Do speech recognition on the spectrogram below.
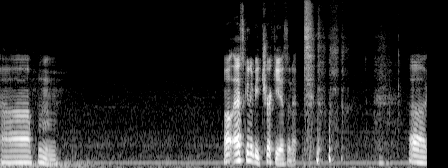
Uh, hmm. Well, that's going to be tricky, isn't it? uh,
